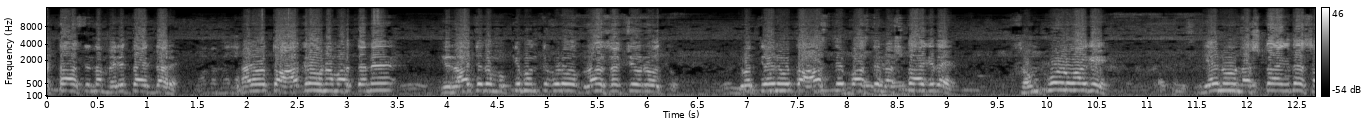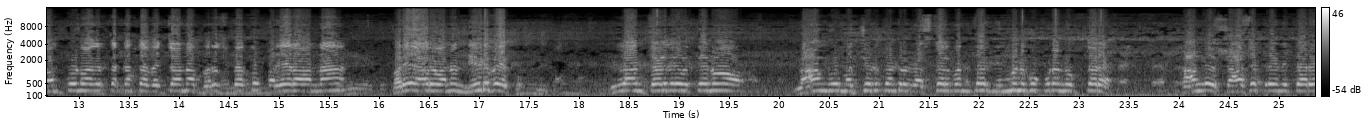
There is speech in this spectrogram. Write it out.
ಅಟ್ಟಹಾಸದಿಂದ ಮೆರಿತಾ ಇದ್ದಾರೆ. ನಾನಿವತ್ತು ಆಗ್ರಹವನ್ನ ಮಾಡ್ತೇನೆ, ಈ ರಾಜ್ಯದ ಮುಖ್ಯಮಂತ್ರಿಗಳು, ಗೃಹ ಸಚಿವರು ಇವತ್ತು. ಇವತ್ತೇನು ಇವತ್ತು ಆಸ್ತಿ ಪಾಸ್ತಿ ನಷ್ಟ ಆಗಿದೆ, ಸಂಪೂರ್ಣವಾಗಿ ಏನು ನಷ್ಟ ಆಗಿದೆ, ಸಂಪೂರ್ಣವಾಗಿರ್ತಕ್ಕಂಥ ವೆಚ್ಚವನ್ನ ಭರಿಸಬೇಕು, ಪರಿಹಾರವನ್ನ, ಪರಿಹಾರವನ್ನು ನೀಡಬೇಕು. ಇಲ್ಲ ಅಂತ ಹೇಳಿದ್ರೆ ಇವತ್ತೇನು ಲಾಂಗು ಮಚ್ಚಿಡ್ಕೊಂಡ್ರು ರಸ್ತೆಯಲ್ಲಿ ಬಂದಿದ್ದಾರೆ, ನಿಮ್ಮನೆಗೂ ಕೂಡ ನುಗ್ತಾರೆ. ಕಾಂಗ್ರೆಸ್ ಶಾಸಕರೇನಿದ್ದಾರೆ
